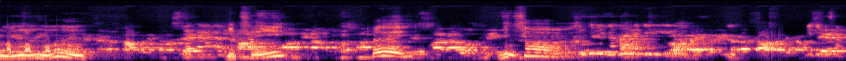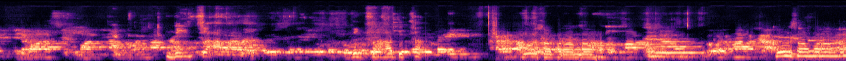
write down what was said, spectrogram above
நம் நம் நம் டிக்ஸி ஏய் டிக்ஸா டிக்ஸா டிக்ஸா டிக்ஸா கூழ் சாப்பிட்றான்டா கூழ் சாப்பிட்றான்டா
